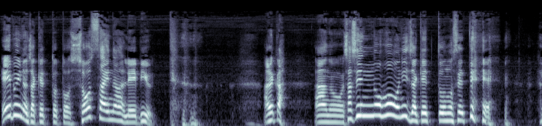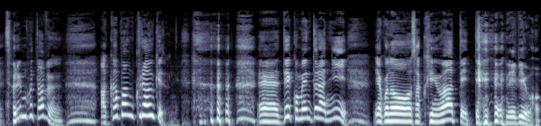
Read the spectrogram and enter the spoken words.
AV のジャケットと詳細なレビュー。あれか。あの、写真の方にジャケットを載せて それも多分、赤番食らうけどね。えー、で、コメント欄に、いや、この作品はって言って レビューを。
